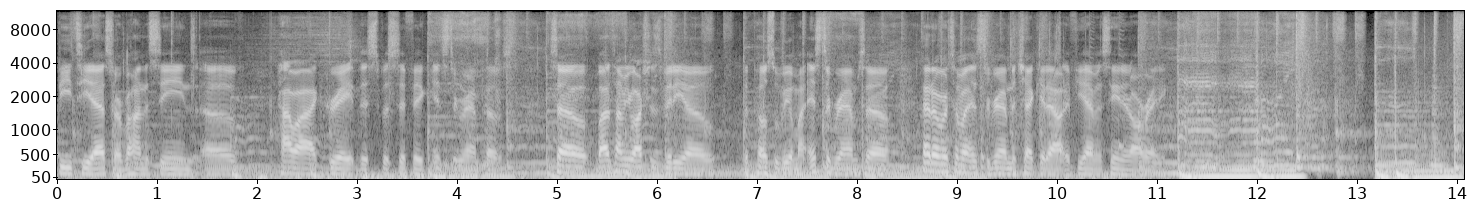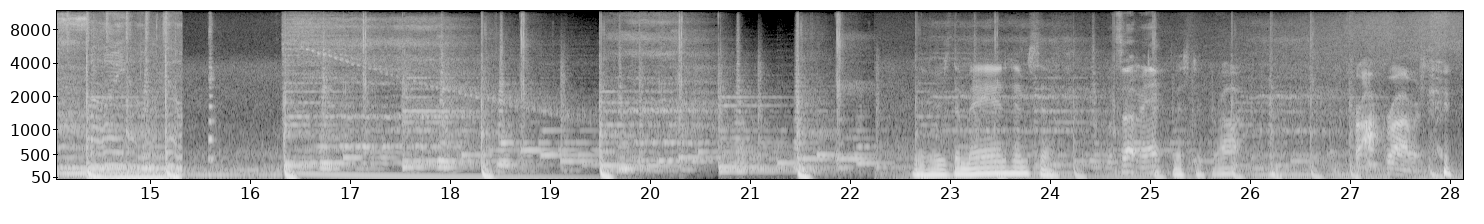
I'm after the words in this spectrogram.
BTS or behind the scenes of how I create this specific Instagram post. So by the time you watch this video, the post will be on my Instagram. So head over to my Instagram to check it out if you haven't seen it already. There's the man himself, What's up, man? Mr. Brock. Croc Roberts.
